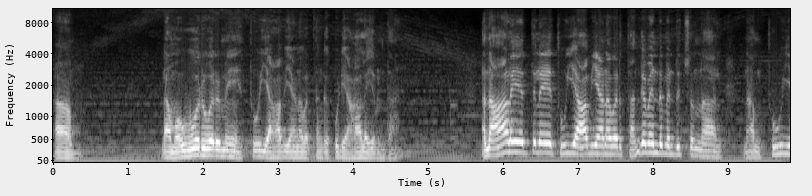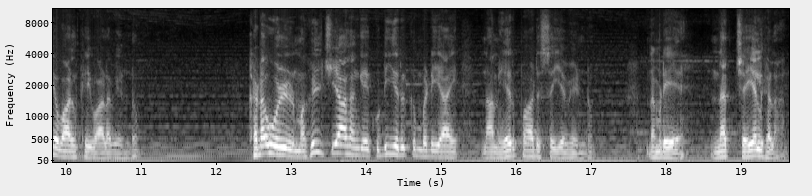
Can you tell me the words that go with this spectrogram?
ஆம். நாம் ஒவ்வொருவருமே தூய ஆவியானவர் தங்கக்கூடிய ஆலயம்தான். அந்த ஆலயத்திலே தூய ஆவியானவர் தங்க வேண்டும் என்று சொன்னால் நாம் தூய வாழ்க்கை வாழ வேண்டும். கடவுள் மகிழ்ச்சியாக அங்கே குடியிருக்கும்படியாய் நாம் ஏற்பாடு செய்ய வேண்டும். நம்முடைய நற்செயல்களால்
